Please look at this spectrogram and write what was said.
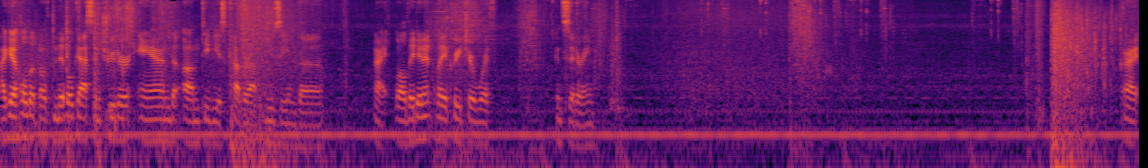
I get hold of both Nebelgast Intruder and um, Devious Cover Up using the... Alright, well, they didn't play a creature worth considering. Alright.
